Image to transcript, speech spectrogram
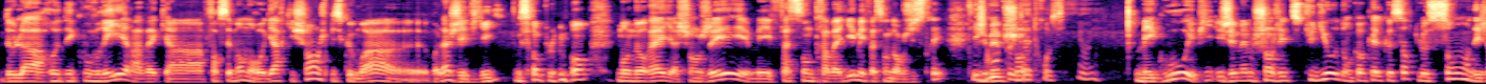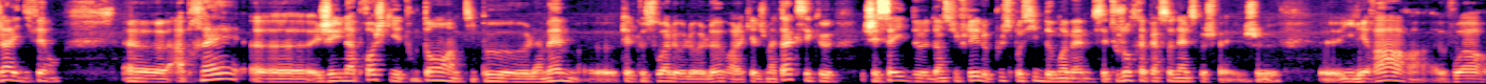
de la redécouvrir avec un forcément mon regard qui change puisque moi euh, voilà j'ai vieilli tout simplement. Mon oreille a changé mes façons de travailler mes façons d'enregistrer. Tes goûts peut-être aussi oui. Mes goûts et puis j'ai même changé de studio. Donc en quelque sorte le son déjà est différent euh, après, euh, j'ai une approche qui est tout le temps un petit peu euh, la même, quelle que soit l'œuvre à laquelle je m'attaque, c'est que j'essaye d'insuffler le plus possible de moi-même. C'est toujours très personnel ce que je fais. Je, il est rare, voire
